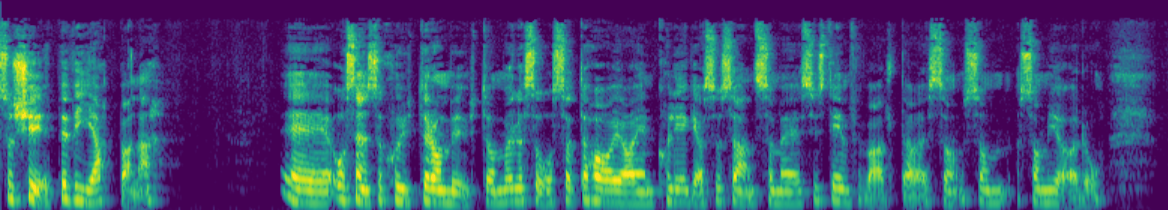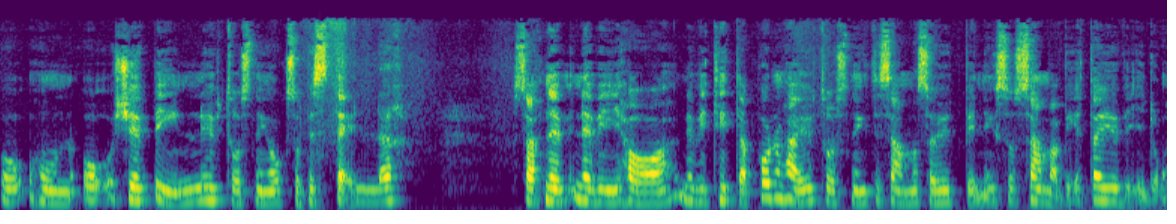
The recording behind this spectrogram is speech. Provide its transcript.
så köper vi apparna. Eh, och sen så skjuter de ut dem eller så. Så att det har jag en kollega Susanne som är systemförvaltare som, som, som gör då. Och hon och köper in utrustning och också beställer. Så att när, när, vi har, när vi tittar på den här utrustningen tillsammans och utbildning så samarbetar ju vi då.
